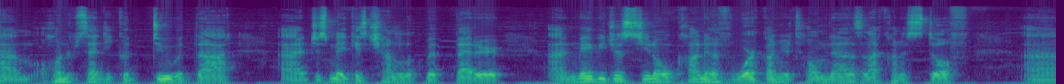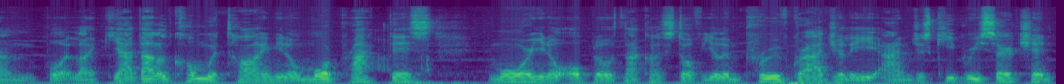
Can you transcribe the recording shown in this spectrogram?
um 100% he could do with that uh, just make his channel look a bit better and maybe just you know kind of work on your thumbnails and that kind of stuff. Um but like yeah that'll come with time you know more practice more you know uploads and that kind of stuff. You'll improve gradually and just keep researching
